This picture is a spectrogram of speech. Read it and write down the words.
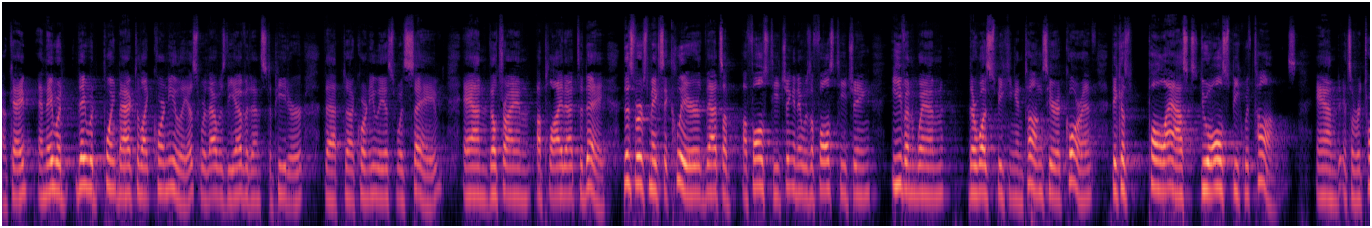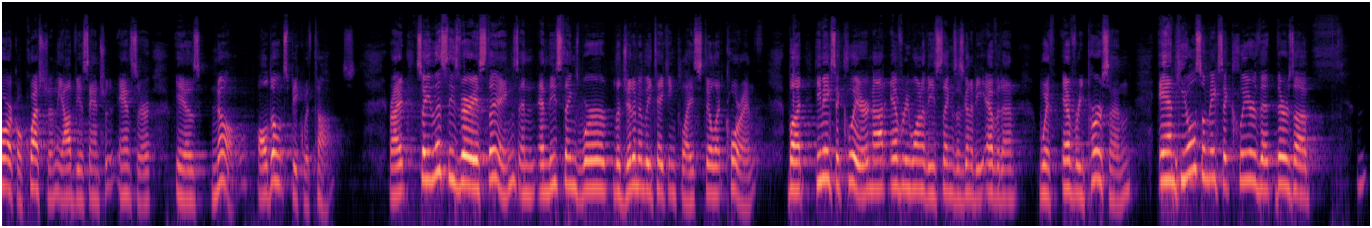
Okay? And they would, they would point back to like Cornelius, where that was the evidence to Peter that uh, Cornelius was saved. And they'll try and apply that today. This verse makes it clear that's a, a false teaching, and it was a false teaching even when there was speaking in tongues here at Corinth, because Paul asks, do all speak with tongues? And it's a rhetorical question. The obvious answer is no. All don't speak with tongues. Right? So he lists these various things, and, and these things were legitimately taking place still at Corinth. But he makes it clear not every one of these things is going to be evident with every person. And he also makes it clear that there's a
